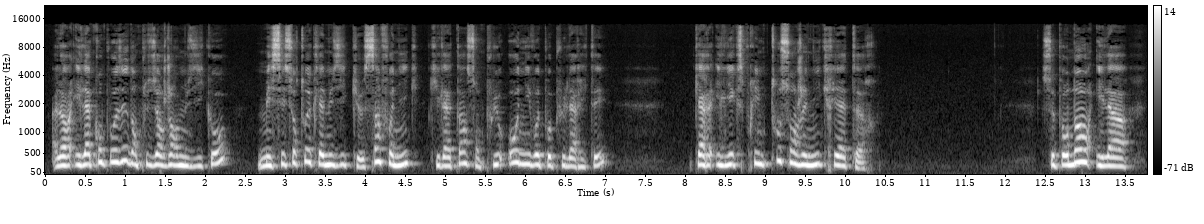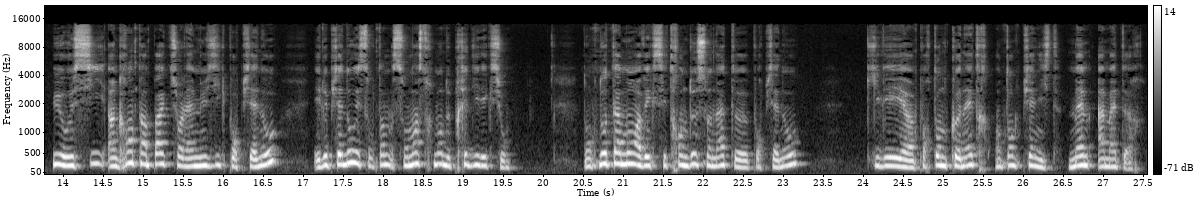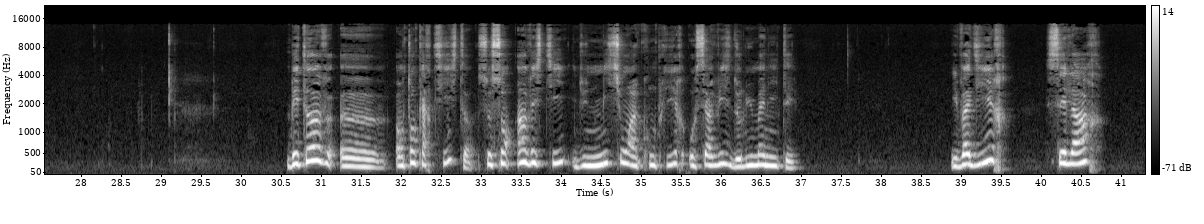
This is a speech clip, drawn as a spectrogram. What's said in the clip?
Alors, il a composé dans plusieurs genres musicaux, mais c'est surtout avec la musique symphonique qu'il atteint son plus haut niveau de popularité, car il y exprime tout son génie créateur. Cependant, il a eu aussi un grand impact sur la musique pour piano, et le piano est son, instrument de prédilection. Donc notamment avec ses 32 sonates euh, pour piano, qu'il est important de connaître en tant que pianiste, même amateur. Beethoven, euh, en tant qu'artiste, se sent investi d'une mission à accomplir au service de l'humanité. Il va dire C'est l'art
